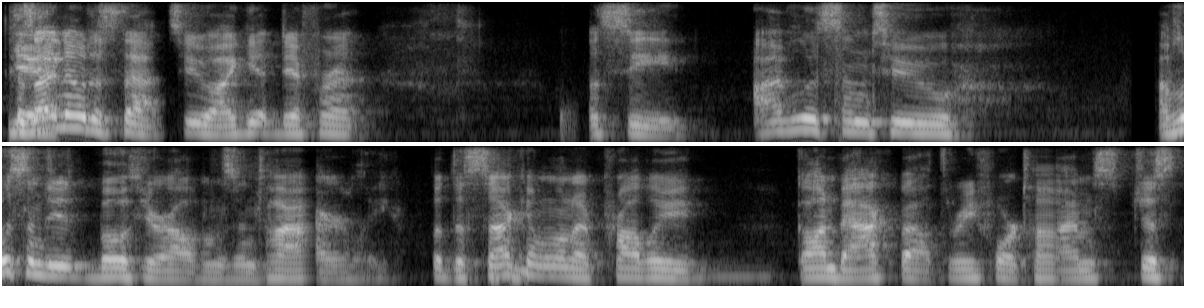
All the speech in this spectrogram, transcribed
Because yeah. I noticed that too. I get different. Let's see. I've listened to, I've listened to both your albums entirely, but the 2nd mm-hmm. one I've probably gone back about three, four times just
